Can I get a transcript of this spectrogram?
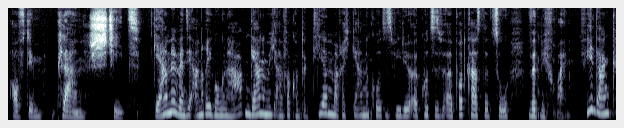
auf dem Plan steht. Gerne, wenn Sie Anregungen haben, gerne mich einfach kontaktieren. Mache ich gerne ein kurzes Video, äh, kurzes äh, Podcast dazu. Würde mich freuen. Vielen Dank.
